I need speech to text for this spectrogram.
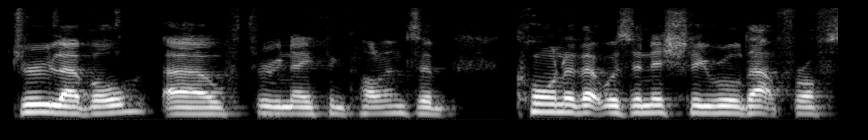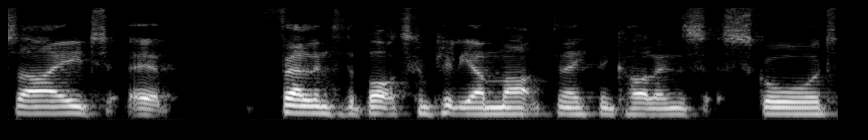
drew level uh, through Nathan Collins, a corner that was initially ruled out for offside. It fell into the box completely unmarked. Nathan Collins scored,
